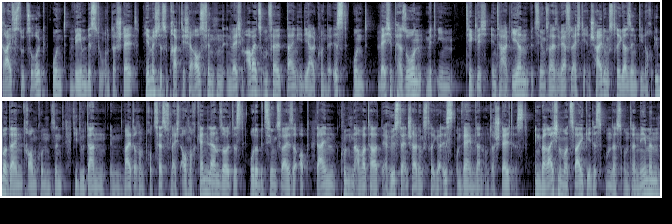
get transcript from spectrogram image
greifst du zurück und wem bist du unterstellt. Hier möchtest du praktisch herausfinden, in welchem Arbeitsumfeld dein Idealkunde ist und welche Person mit ihm täglich interagieren, beziehungsweise wer vielleicht die Entscheidungsträger sind, die noch über deinem Traumkunden sind, die du dann im weiteren Prozess vielleicht auch noch kennenlernen solltest, oder beziehungsweise ob dein Kundenavatar der höchste Entscheidungsträger ist und wer ihm dann unterstellt ist. In Bereich Nummer zwei geht es um das Unternehmen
